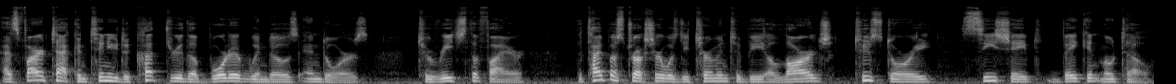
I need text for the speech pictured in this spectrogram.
As fire attack continued to cut through the boarded windows and doors to reach the fire, the type of structure was determined to be a large, two story, C shaped vacant motel.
